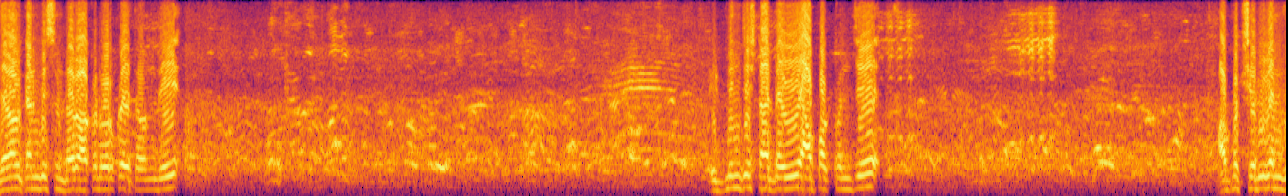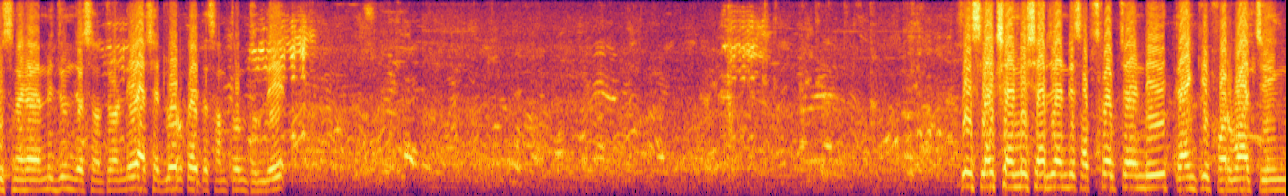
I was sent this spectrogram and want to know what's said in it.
జనాలు కనిపిస్తుంటారు. అక్కడ వరకు అయితే ఉంది. ఇటు నుంచి స్టార్ట్ అయ్యి ఆ పక్క నుంచి ఆ పక్క షెడ్లు కనిపిస్తున్నాయి కదండి. జూమ్ చేస్తాం చూడండి. ఆ షెడ్ల వరకు అయితే సంత ఉంటుంది. ప్లీజ్ లైక్ చేయండి షేర్ చేయండి సబ్స్క్రైబ్ చేయండి. Thank you for watching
